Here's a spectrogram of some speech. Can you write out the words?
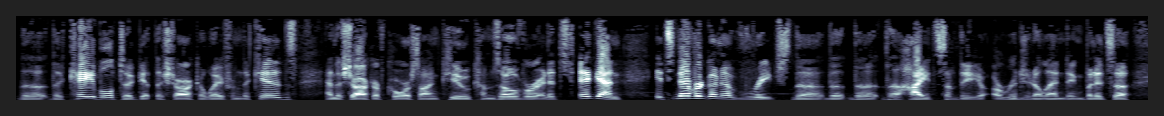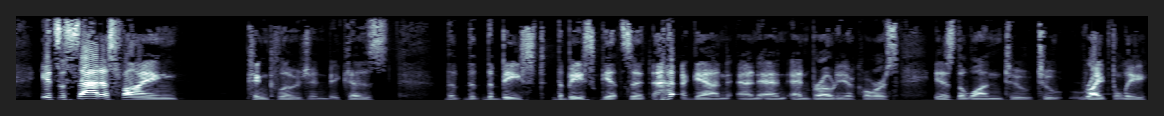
the the cable to get the shark away from the kids. And the shark, of course, on cue comes over. And it's again, it's never going to reach the, the the the heights of the original ending, but it's a it's a satisfying conclusion because the, the, the beast the beast gets it again and, and, and Brody of course is the one to to rightfully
